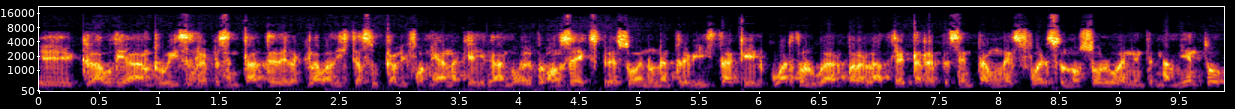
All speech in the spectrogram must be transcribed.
eh, Claudia Ruiz, representante de la clavadista subcaliforniana que ganó el bronce, expresó en una entrevista que el cuarto lugar para la atleta representa un esfuerzo no solo en entrenamiento,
